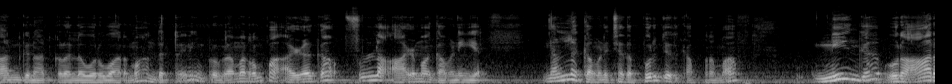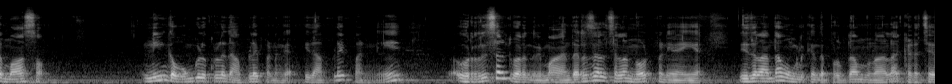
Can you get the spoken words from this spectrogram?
நான்கு நாட்களோ இல்லை ஒரு வாரமோ அந்த ட்ரைனிங் ப்ரோக்ராமை ரொம்ப அழகாக ஃபுல்லாக ஆழமாக கவனிங்க. நல்லா கவனித்து அதை புரிஞ்சதுக்கு அப்புறமா நீங்கள் ஒரு ஆறு மாதம் நீங்கள் உங்களுக்குள்ளே இதை அப்ளை பண்ணுங்கள் இதை அப்ளை பண்ணி ஒரு ரிசல்ட் வரும் தெரியுமா? அந்த ரிசல்ட்ஸ் எல்லாம் நோட் பண்ணி வைங்க. இதெல்லாம் தான் உங்களுக்கு இந்த ப்ரோக்ராம்னால கிடைச்ச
